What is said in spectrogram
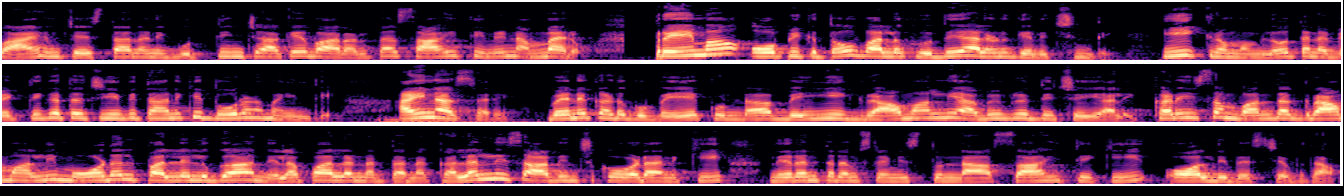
సాయం చేస్తానని గుర్తించాకే వారంతా సాహితీని నమ్మారు. ప్రేమ ఓపికతో వాళ్ళ హృదయాలను గెలిచింది. ఈ క్రమంలో తన వ్యక్తిగత జీవితానికి దూరమైంది. అయినా సరే వెనకడుగు వేయకుండా వెయ్యి గ్రామాల్ని అభివృద్ధి చేయాలి. కనీసం వంద గ్రామాల్ని మోడల్ పల్లెలుగా నిలపాలన్న తన కలల్ని సాధించుకోవడానికి నిరంతరం శ్రమిస్తున్న సాహితీకి ఆల్ ది బెస్ట్ చెబుదాం.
